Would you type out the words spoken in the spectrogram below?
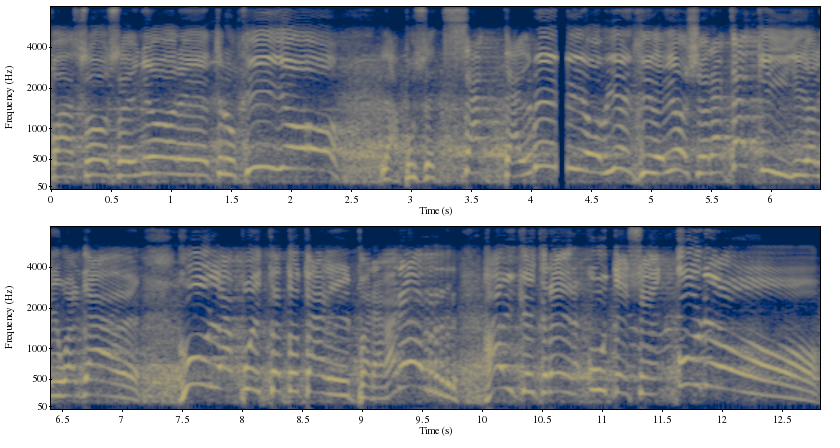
Pasó, señores, Trujillo. La puso exacta al medio. Bien Hideyoshi Arakaki. Llega a la igualdad. Gol apuesta total para ganar. Hay que creer UTC 1.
